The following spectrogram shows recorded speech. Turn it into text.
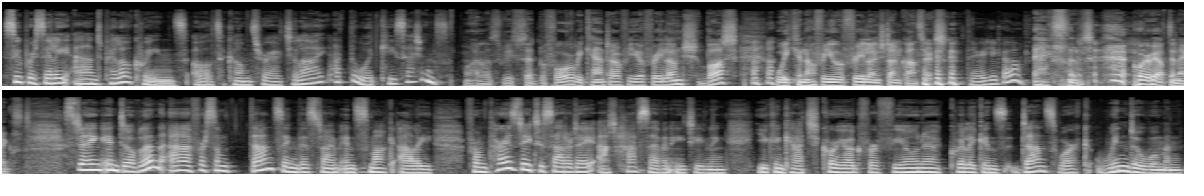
Super Silly, and Pillow Queens, all to come throughout July at the Wood Quay sessions. Well, as we've said before, we can't offer you a free lunch, but we can offer you a free lunchtime concert. there you go. Excellent. Where are we up to next? Staying in Dublin uh, for some dancing this time in Smock Alley. From Thursday to Saturday at half seven each evening, you can catch choreographer Fiona Quilligan's dance work Window Woman,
